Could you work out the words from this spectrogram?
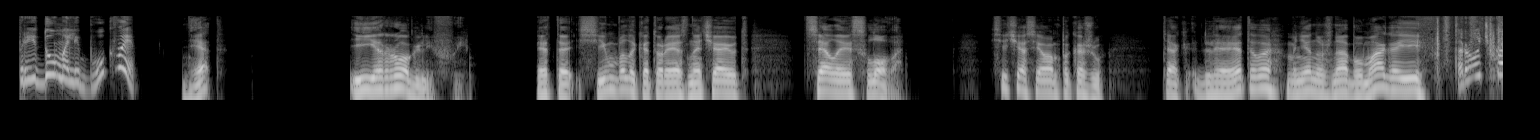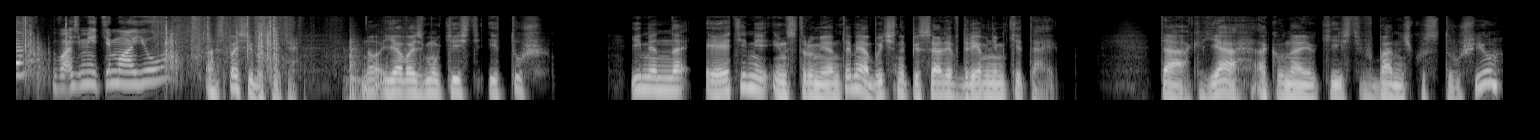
Придумали буквы? Нет. Иероглифы. Это символы, которые означают целое слово. Сейчас я вам покажу. Так, для этого мне нужна бумага и... Ручка, возьмите мою. А, спасибо, Петя. Но я возьму кисть и тушь. Именно этими инструментами обычно писали в Древнем Китае. Так, я окунаю кисть в баночку с тушью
